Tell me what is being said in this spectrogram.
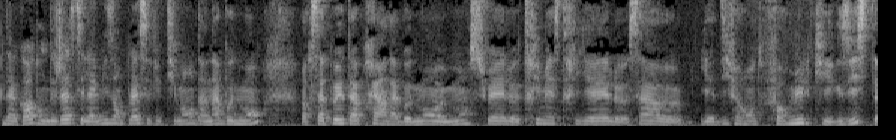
D'accord, donc déjà c'est la mise en place effectivement d'un abonnement. Alors ça peut être après un abonnement euh, mensuel, trimestriel, ça il y a différentes formules qui existent.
